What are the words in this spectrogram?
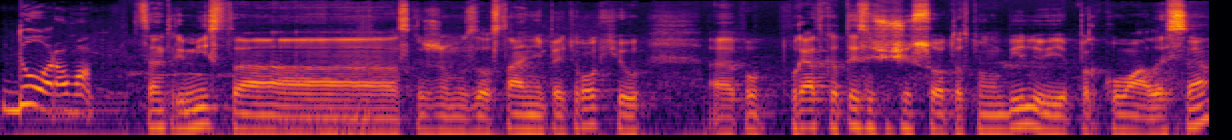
дорого. Центрі міста, скажімо, за останні 5 років е, по- порядка 1600 автомобілів є паркувалися.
